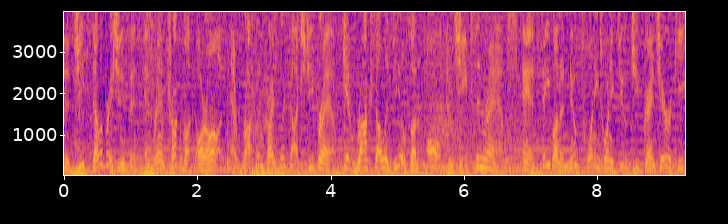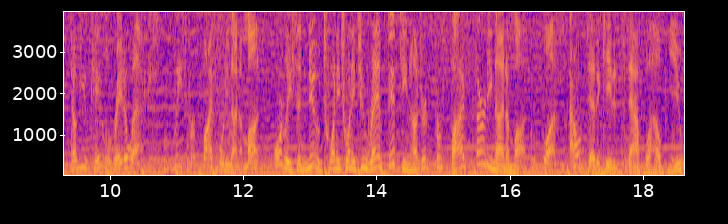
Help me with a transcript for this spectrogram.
The Jeep Celebration Event and Ram Truck Month are on at Rockland Chrysler Dodge Jeep Ram. Get rock solid deals on all new Jeeps and Rams. And save on a new 2022 Jeep Grand Cherokee WK Laredo X. Lease for $549 a month. Or lease a new 2022 Ram 1500 for $539 a month. Plus, our dedicated staff will help you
